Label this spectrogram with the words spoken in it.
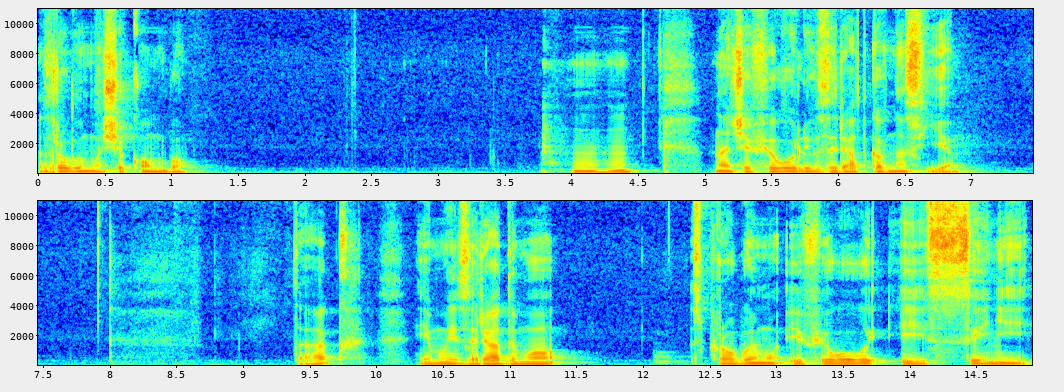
Зробимо ще комбо. Угу. Наче фіолів зарядка в нас є. Так. І ми зарядимо, спробуємо і фіоловий, і синій.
